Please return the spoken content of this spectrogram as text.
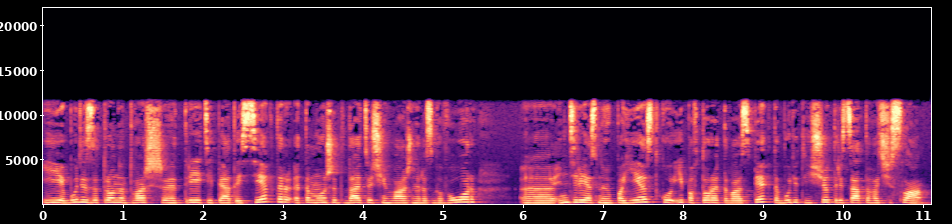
и будет затронут ваш третий, пятый сектор. Это может дать очень важный разговор, интересную поездку. И повтор этого аспекта будет еще 30 числа.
